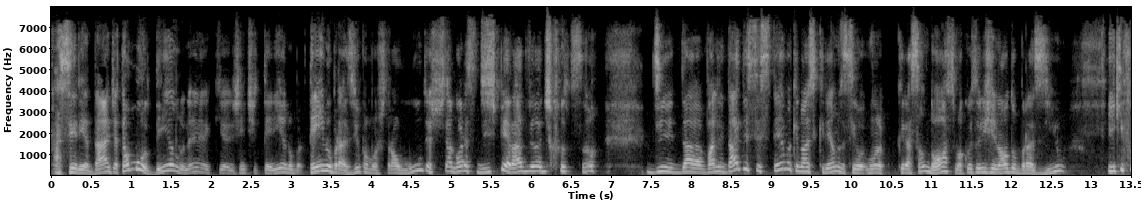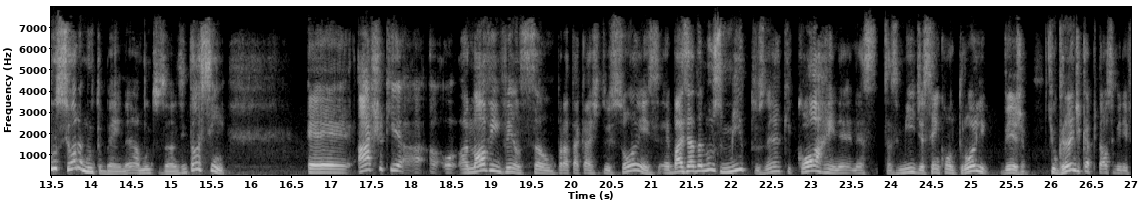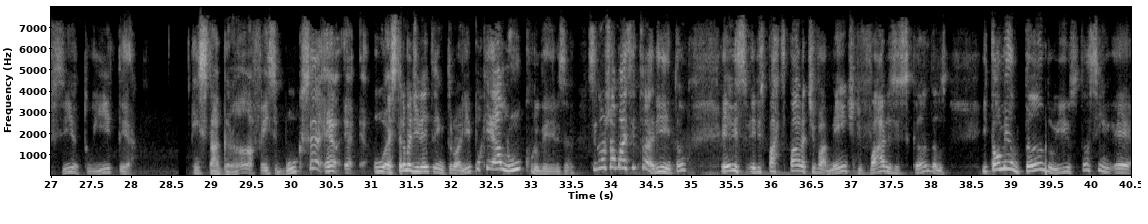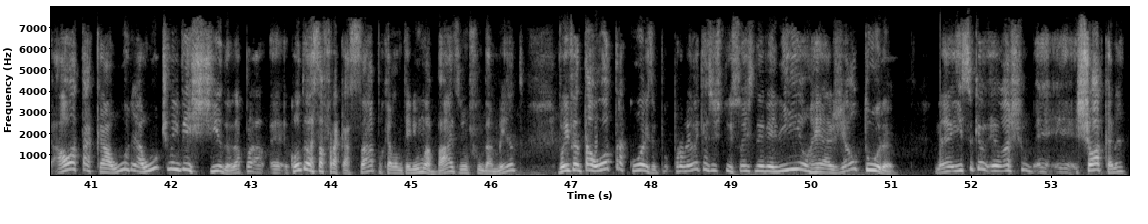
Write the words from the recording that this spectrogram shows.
a seriedade, até o modelo né, que a gente teria no, tem no Brasil para mostrar ao mundo, a gente está agora desesperado pela discussão de, da validade desse sistema que nós criamos, assim, uma criação nossa, uma coisa original do Brasil, e que funciona muito bem né, há muitos anos. Então, assim, é, acho que a, a, nova invenção para atacar instituições é baseada nos mitos né, que correm né, nessas mídias sem controle. Veja, que o grande capital se beneficia, Twitter, Instagram, Facebook, é, é, é, a extrema-direita entrou ali porque é a lucro deles, né? senão jamais entraria. Então, eles, eles participaram ativamente de vários escândalos e está aumentando isso. Então, assim, é, ao atacar a urna, é a última investida. É, quando essa fracassar, porque ela não tem nenhuma base, nenhum fundamento, vão inventar outra coisa. O problema é que as instituições deveriam reagir à altura. Né? Isso que eu, eu acho choca, né?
